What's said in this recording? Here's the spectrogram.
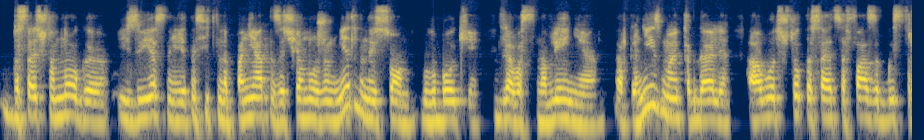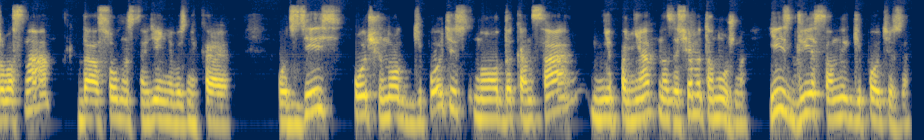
достаточно много известно и относительно понятно, зачем нужен медленный сон, глубокий, для восстановления организма и так далее. А вот что касается фазы быстрого сна, когда осознанное сновидение возникает, вот здесь очень много гипотез, но до конца непонятно, зачем это нужно. Есть две основных гипотезы.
